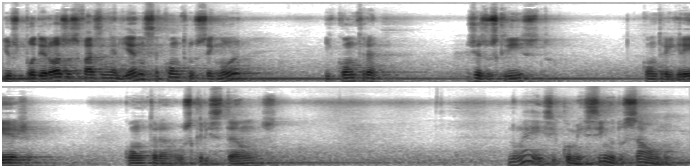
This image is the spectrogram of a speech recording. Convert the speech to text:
e os poderosos fazem aliança contra o Senhor e contra Jesus Cristo, contra a igreja, contra os cristãos. Não é esse comecinho do Salmo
